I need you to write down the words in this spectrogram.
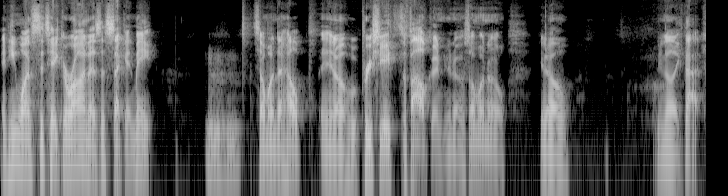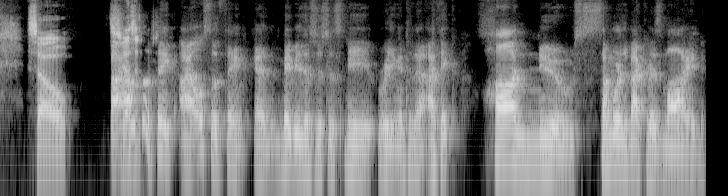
and he wants to take her on as a second mate, hmm someone to help, you know, who appreciates the Falcon, you know, someone who, you know, you know, like that. So I also think I also think, and maybe this is just me reading into that. I think Han knew somewhere in the back of his mind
